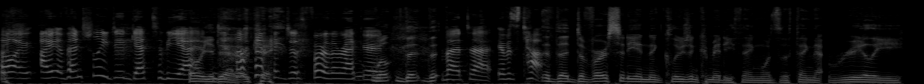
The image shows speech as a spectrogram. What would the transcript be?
Oh, I, I eventually did get to the end. Oh, you did? Okay. just for the record. well, the, the but uh, it was tough. the diversity and inclusion committee thing was the thing that really,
